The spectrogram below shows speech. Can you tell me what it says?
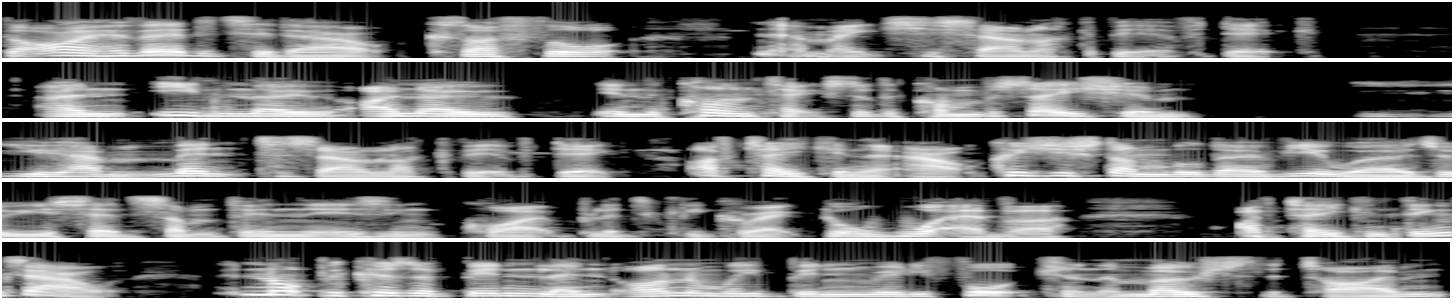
that I have edited out because I thought that makes you sound like a bit of a dick. And even though I know in the context of the conversation you haven't meant to sound like a bit of a dick I've taken it out because you stumbled over your words or you said something that isn't quite politically correct or whatever I've taken things out. Not because I've been lent on, and we've been really fortunate that most of the time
